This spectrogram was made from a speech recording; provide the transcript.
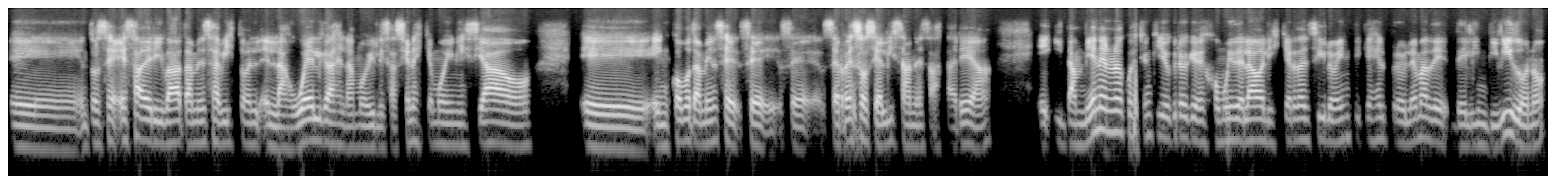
Eh, entonces, esa derivada también se ha visto en, las huelgas, en las movilizaciones que hemos iniciado, eh, en cómo también se, resocializan esas tareas, eh, y también en una cuestión que yo creo que dejó muy de lado a la izquierda del siglo XX, que es el problema del individuo, ¿no?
